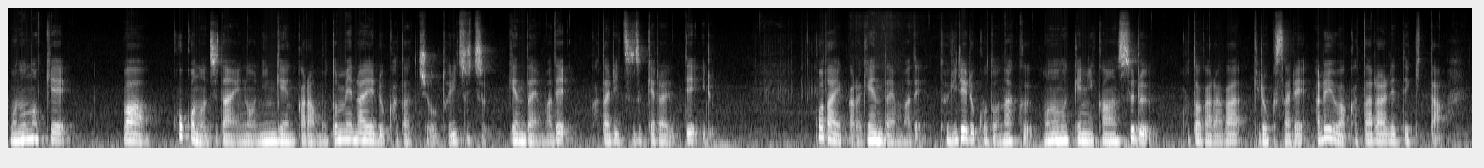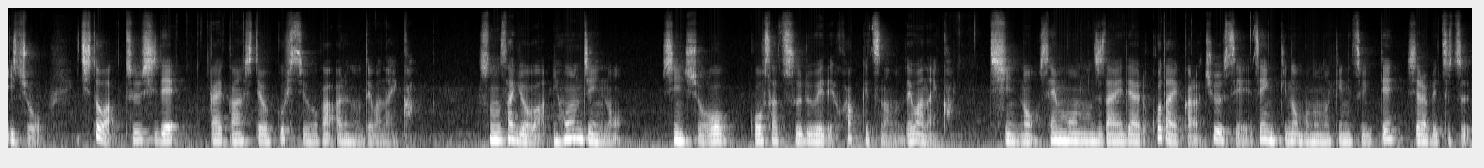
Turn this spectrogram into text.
もののけは個々の時代の人間から求められる形を取りつつ現代まで語り続けられている。古代から現代まで途切れることなくもののけに関する事柄が記録されあるいは語られてきた以上一度は中止で外観しておく必要があるのではないか。その作業は日本人の心象を考察する上で不可欠なのではないか。自身の専門の時代である古代から中世前期のもののけについて調べつつ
